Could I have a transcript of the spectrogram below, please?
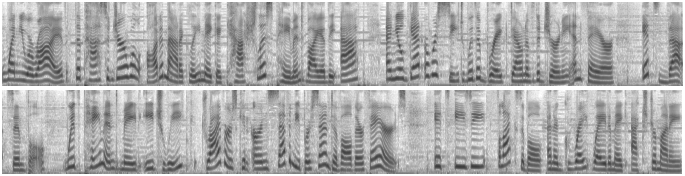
When you arrive, the passenger will automatically make a cashless payment via the app, and you'll get a receipt with a breakdown of the journey and fare. It's that simple. With payment made each week, drivers can earn 70% of all their fares. It's easy, flexible, and a great way to make extra money.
